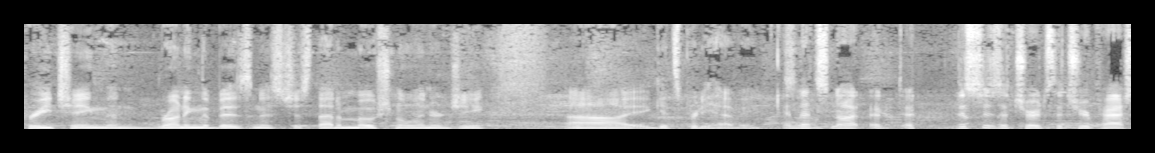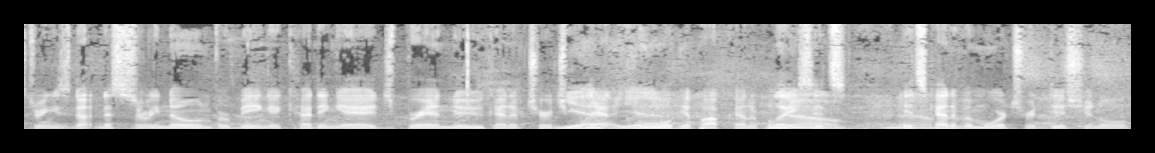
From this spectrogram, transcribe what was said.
preaching, than running the business. Just that emotional energy, uh, it gets pretty heavy. And So, that's not a, a, this is a church that you're pastoring is not necessarily known for being a cutting edge, brand new kind of church Yeah, plant, yeah. cool hip hop kind of place. No, it's no. it's kind of a more traditional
